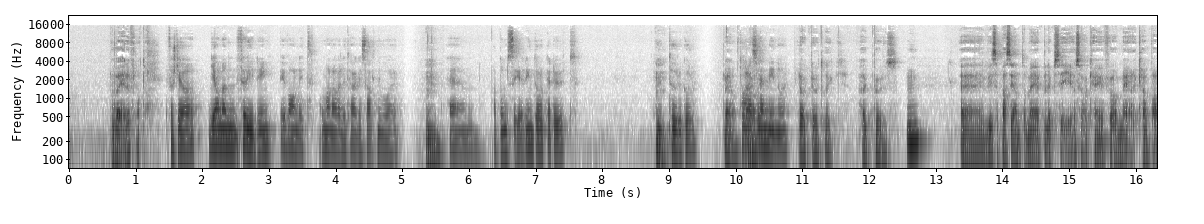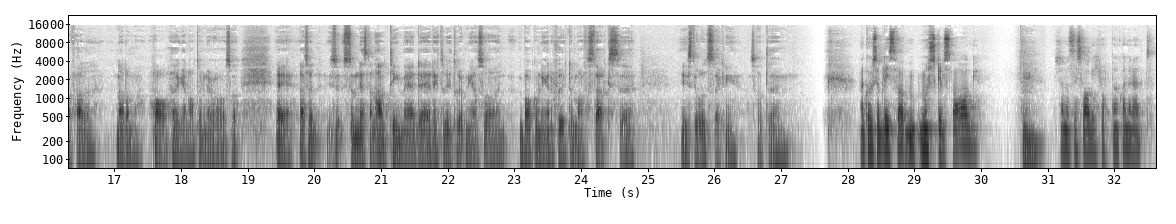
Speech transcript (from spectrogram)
vad är det för något? Det första, ja, men förvirring är vanligt om man har väldigt höga saltnivåer. Mm. Att de ser inte orkat ut. Hudturgor. Mm. Ja, torra slemhinnor. Lågt blodtryck, hög puls. Eh, vissa patienter med epilepsi och så kan ju få mer krampanfall när de har höga natriumnivåer. Så, eh, alltså, som nästan allting med elektrolytrubbningar så bakomliggande sjukdomar förstärks eh, i stor utsträckning. Så att, eh... Man kan också bli muskelsvag. Mm. Känna sig svag i kroppen generellt.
